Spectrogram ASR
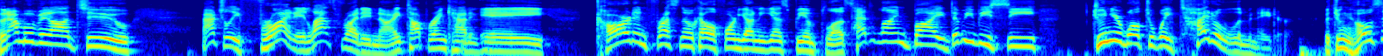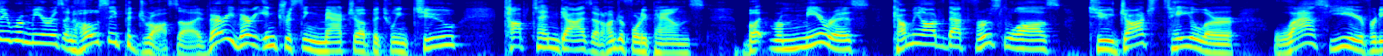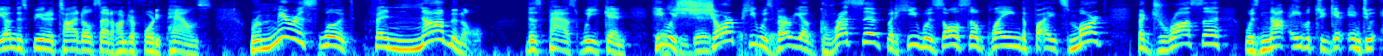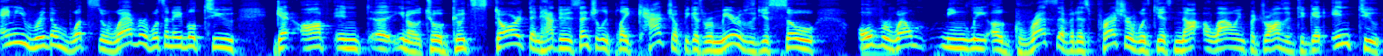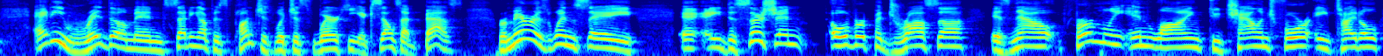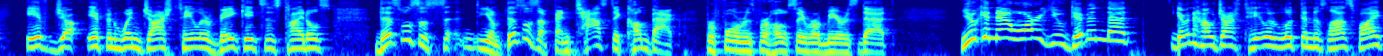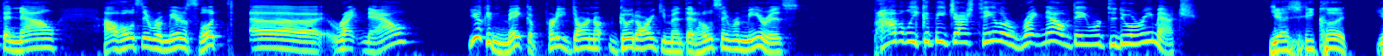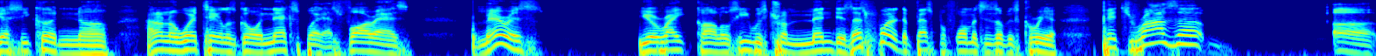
So now moving on to actually Friday, last Friday night, Top Rank had mm-hmm. a card in Fresno, California on ESPN Plus, headlined by WBC Junior Welterweight title eliminator between Jose Ramirez and Jose Pedraza. A very, very interesting matchup between two top 10 guys at 140 pounds. But Ramirez, coming out of that first loss to Josh Taylor last year for the undisputed titles at 140 pounds, Ramirez looked phenomenal this past weekend. He was he sharp, he was very aggressive, but he was also playing the fight smart. Pedraza was not able to get into any rhythm whatsoever, wasn't able to get off in uh, you know to a good start and had to essentially play catch up because Ramirez was just so overwhelmingly aggressive and his pressure was just not allowing Pedraza to get into any rhythm and setting up his punches, which is where he excels at best. Ramirez wins a a, decision over Pedraza is now firmly in line to challenge for a title if jo- if and when Josh Taylor vacates his titles. This was a you know this was a fantastic comeback performance for Jose Ramirez that you can now argue given that given how Josh Taylor looked in his last fight and now how Jose Ramirez looked uh right now, you can make a pretty darn good argument that Jose Ramirez probably could beat Josh Taylor right now if they were to do a rematch. Yes, he could. Yes, he could. And uh, I don't know where Taylor's going next, but as far as Ramirez, you're right, Carlos. He was tremendous. That's one of the best performances of his career. Pedraza, uh,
